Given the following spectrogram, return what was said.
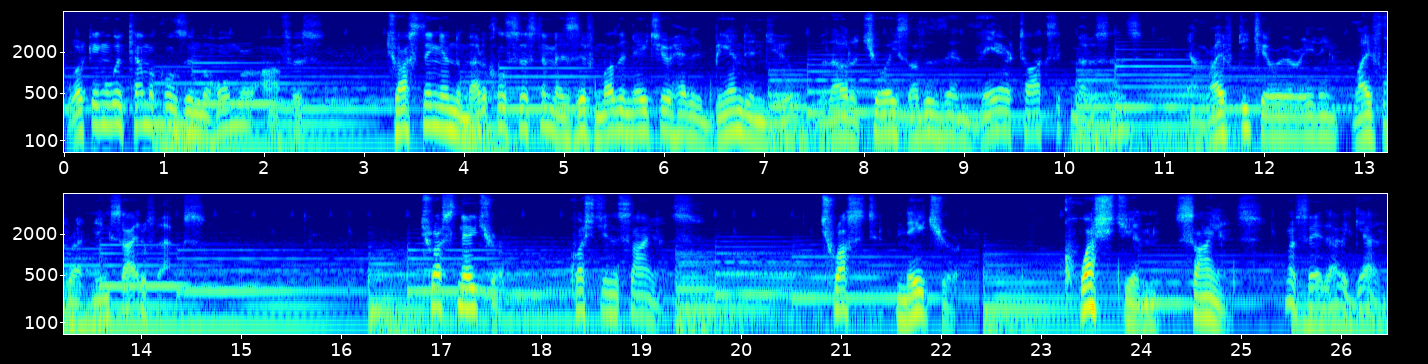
working with chemicals in the home or office, trusting in the medical system as if Mother Nature had abandoned you without a choice other than their toxic medicines and life deteriorating, life threatening side effects. Trust nature, question science. Trust nature, question science. I'm going to say that again.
